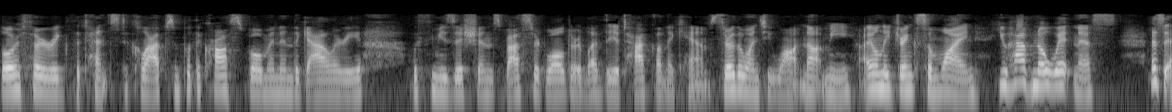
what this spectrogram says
Lothar rigged the tents to collapse and put the crossbowmen in the gallery with the musicians. Bastard Walder led the attack on the camps. They're the ones you want, not me. I only drank some wine. You have no witness. As it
